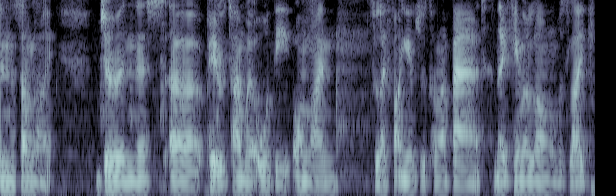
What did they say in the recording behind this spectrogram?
in the sunlight during this uh, period of time where all the online for like fighting games were kind of bad, and they came along and was like,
